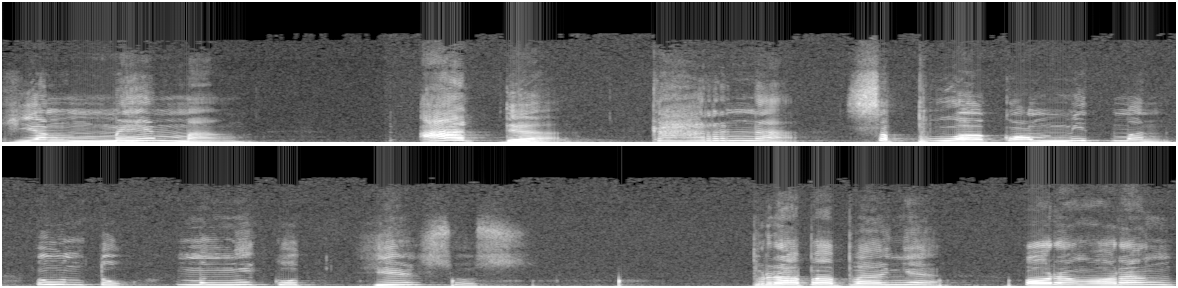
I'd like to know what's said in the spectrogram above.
yang memang ada karena sebuah komitmen untuk mengikut Yesus. Berapa banyak orang-orang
